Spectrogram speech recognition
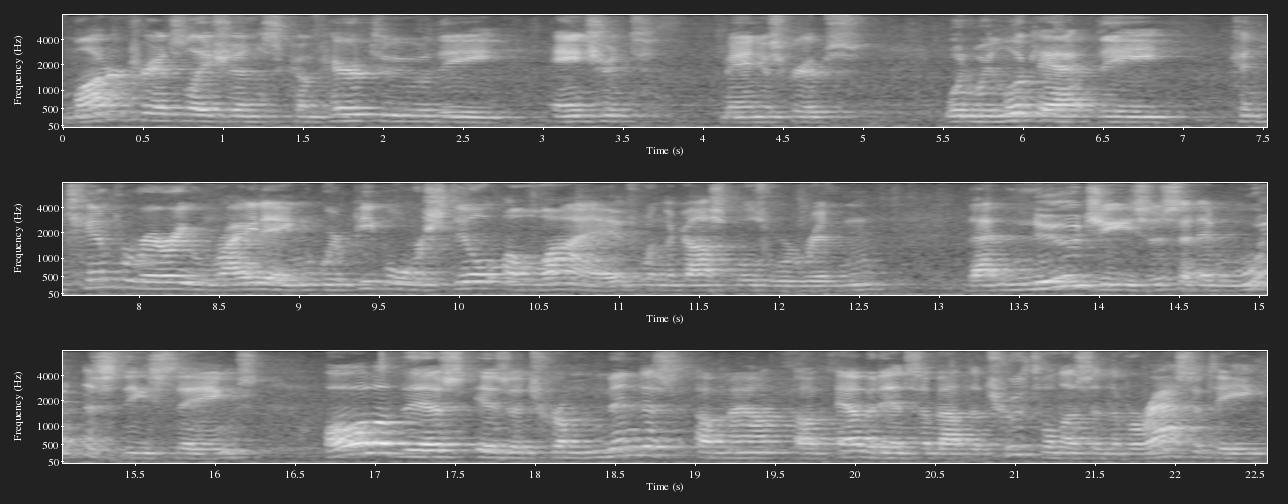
modern translations compared to the ancient manuscripts, when we look at the contemporary writing where people were still alive when the Gospels were written, that knew Jesus and had witnessed these things, all of this is a tremendous amount of evidence about the truthfulness and the veracity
